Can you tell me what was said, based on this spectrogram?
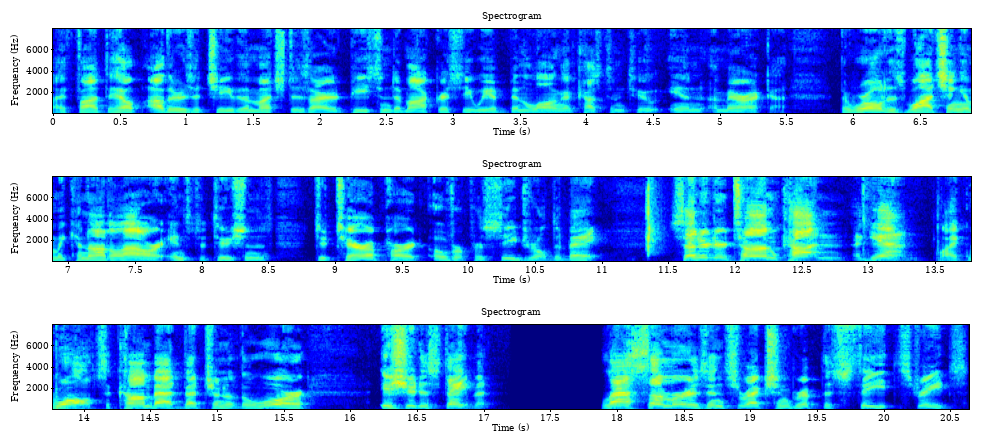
I fought to help others achieve the much desired peace and democracy we have been long accustomed to in America. The world is watching, and we cannot allow our institutions to tear apart over procedural debate. Senator Tom Cotton, again, like Waltz, a combat veteran of the war, issued a statement. Last summer, as insurrection gripped the streets,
